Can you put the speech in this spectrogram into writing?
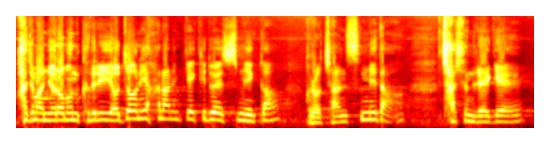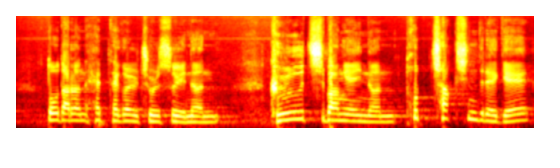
하지만 여러분 그들이 여전히 하나님께 기도했습니까? 그렇지 않습니다. 자신들에게 또 다른 혜택을 줄 수 있는 그 지방에 있는 토착신들에게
